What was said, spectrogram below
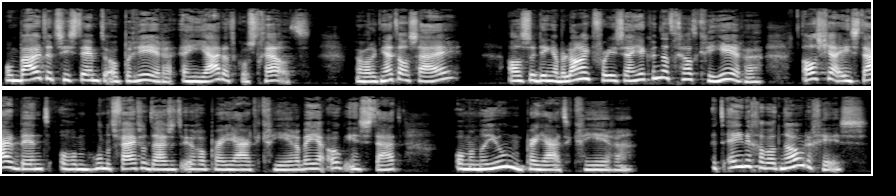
om buiten het systeem te opereren. En ja, dat kost geld. Maar wat ik net al zei, als er dingen belangrijk voor je zijn, je kunt dat geld creëren. Als jij in staat bent om 150.000 euro per jaar te creëren, ben je ook in staat om een miljoen per jaar te creëren. Het enige wat nodig is,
